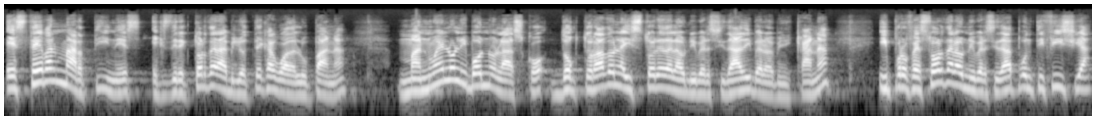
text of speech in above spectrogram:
Esteban Martínez, exdirector de la Biblioteca Guadalupana, Manuel Olivón Nolasco, doctorado en la historia de la Universidad Iberoamericana y profesor de la Universidad Pontificia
